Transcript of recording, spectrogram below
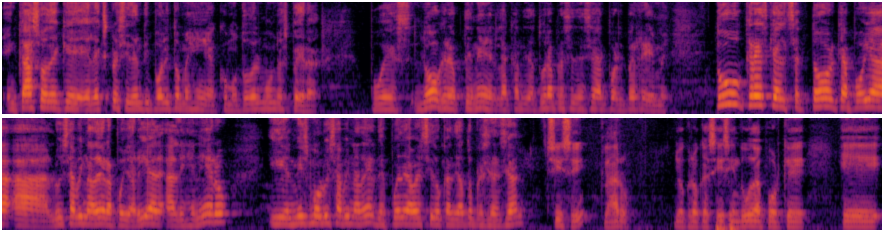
en caso de que el expresidente Hipólito Mejía, como todo el mundo espera, pues logre obtener la candidatura presidencial por el PRM. ¿Tú crees que el sector que apoya a Luis Abinader apoyaría al ingeniero y el mismo Luis Abinader después de haber sido candidato presidencial? Sí, sí, claro. Yo creo que sí, sin duda, porque eh,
